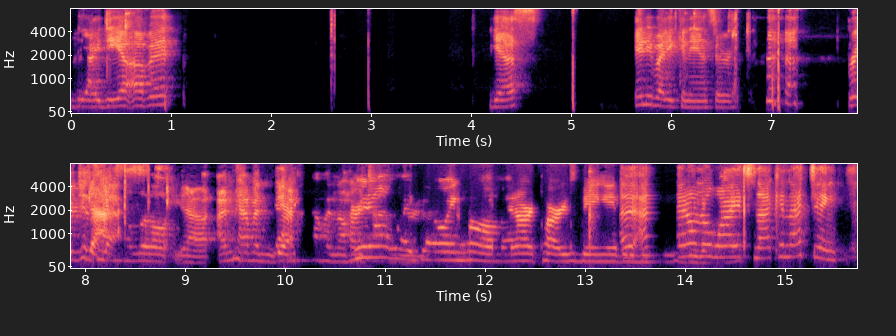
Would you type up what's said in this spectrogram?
the idea of it? Yes. Anybody can answer. Bridget's Yes. a little. Yeah, I'm having. Yeah. I'm having a hard We don't like going home and our cars being able to I, I, be I don't know why it's not connecting.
